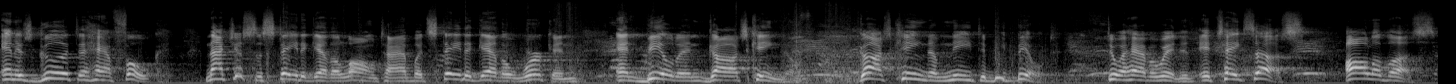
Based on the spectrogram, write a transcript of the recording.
And it's good to have folk, not just to stay together a long time, but stay together working and building God's kingdom. God's kingdom need to be built. Do I have a witness? It takes us, all of us,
